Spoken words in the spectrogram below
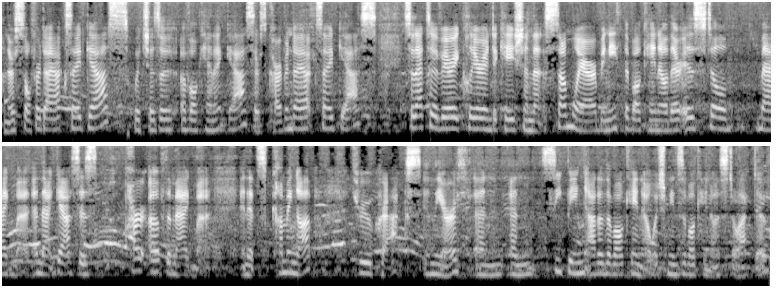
And there's sulfur dioxide gas, which is a, a volcanic gas. There's carbon dioxide gas. So that's a very clear indication that somewhere beneath the volcano there is still magma, and that gas is part of the magma, and it's coming up through cracks in the earth and, and seeping out of the volcano, which means the volcano is still active.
